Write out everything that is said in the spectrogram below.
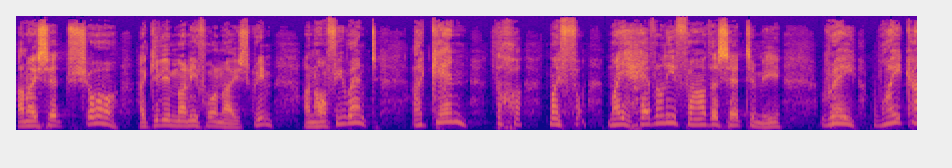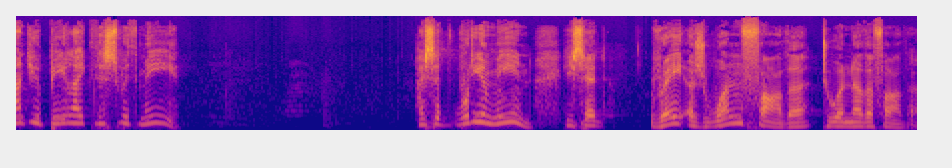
And I said, Sure, I give him money for an ice cream. And off he went. Again, the, my, my heavenly father said to me, Ray, why can't you be like this with me? I said, What do you mean? He said, Ray, as one father to another father.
